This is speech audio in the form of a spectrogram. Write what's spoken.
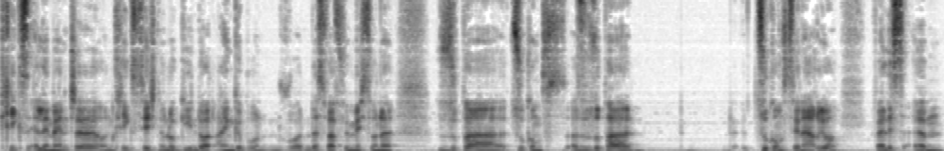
Kriegselemente und Kriegstechnologien dort eingebunden wurden. Das war für mich so eine super Zukunfts-, also super Zukunftsszenario, weil es ähm,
